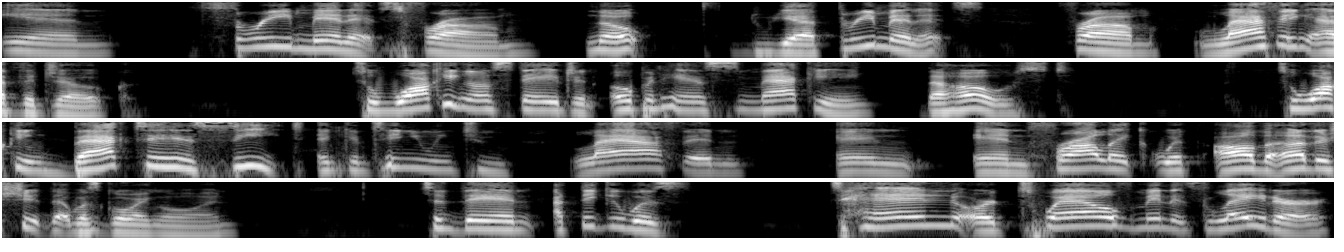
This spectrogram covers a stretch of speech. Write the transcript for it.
in three minutes from nope, yeah, three minutes from laughing at the joke to walking on stage and open hand smacking the host to walking back to his seat and continuing to laugh and and and frolic with all the other shit that was going on to then i think it was 10 or 12 minutes later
